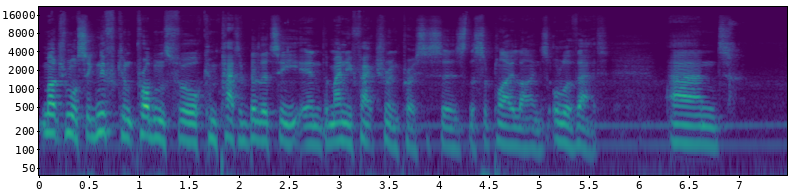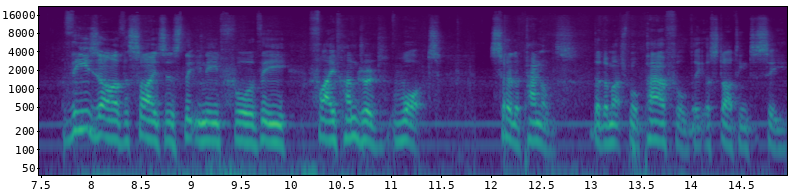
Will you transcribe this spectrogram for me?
much more significant problems for compatibility in the manufacturing processes, the supply lines, all of that. And these are the sizes that you need for the 500 watt solar panels that are much more powerful that you're starting to see.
